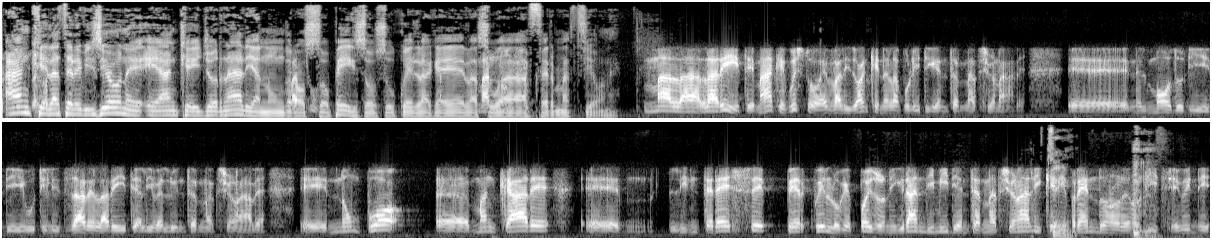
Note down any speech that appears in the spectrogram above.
anche la televisione e anche i giornali hanno un grosso peso su quella che è la Ma sua non... affermazione ma la, la, rete, ma anche questo è valido anche nella politica internazionale, eh, nel modo di, di, utilizzare la rete a livello internazionale, eh, non può eh, mancare eh, l'interesse per quello che poi sono i grandi media internazionali che sì. riprendono le notizie, quindi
